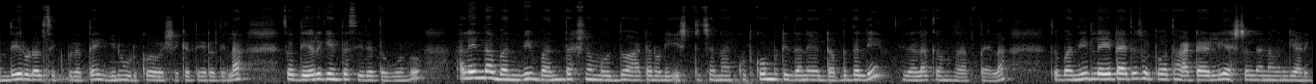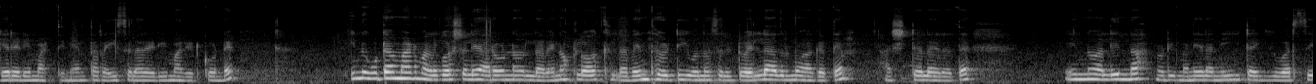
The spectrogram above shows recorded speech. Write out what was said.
ಒಂದೇ ರೋಡಲ್ಲಿ ಸಿಕ್ಬಿಡುತ್ತೆ. ಏನು ಹುಡುಕೋ ಅವಶ್ಯಕತೆ ಇರೋದಿಲ್ಲ. ಸೊ ದೇವರಿಗೆ ಅಂತ ಸೀರೆ ತೊಗೊಂಡು ಅಲ್ಲಿಂದ ಬಂದ್ವಿ. ಬಂದ ತಕ್ಷಣ ಮುದ್ದು ಆಟ ನೋಡಿ ಎಷ್ಟು ಚೆನ್ನಾಗಿ ಕುತ್ಕೊಂಡ್ಬಿಟ್ಟಿದ್ದಾನೆ ಡಬ್ಬದಲ್ಲಿ ಇದೆಲ್ಲಕ್ಕೆ ಅವ್ನಿಗೆ ಆಗ್ತಾಯಿಲ್ಲ ಸೊ ಬಂದಿದ್ದು ಲೇಟ್ ಆಯಿತು. ಸ್ವಲ್ಪ ಹೊತ್ತು ಆಟ ಆಡಲಿ. ಅಷ್ಟರಲ್ಲಿ ನಾನು ಅವನಿಗೆ ಅಡುಗೆ ರೆಡಿ ಮಾಡ್ತೀನಿ ಅಂತ ರೈಸ್ ಎಲ್ಲ ರೆಡಿ ಮಾಡಿ ಇಟ್ಕೊಂಡೆ. ಇನ್ನು ಊಟ ಮಾಡಿ ಮಲಗೋಷ್ಟರಲ್ಲಿ around eleven o'clock eleven thirty ಒಂದೊಂದ್ಸಲಿ ಟ್ವೆಲ್ ಆದ್ರೂ ಆಗುತ್ತೆ. ಅಷ್ಟೆಲ್ಲ ಇರುತ್ತೆ. ಇನ್ನು ಅಲ್ಲಿಂದ ನೋಡಿ ಮನೆಯೆಲ್ಲ ನೀಟಾಗಿ ಒರೆಸಿ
